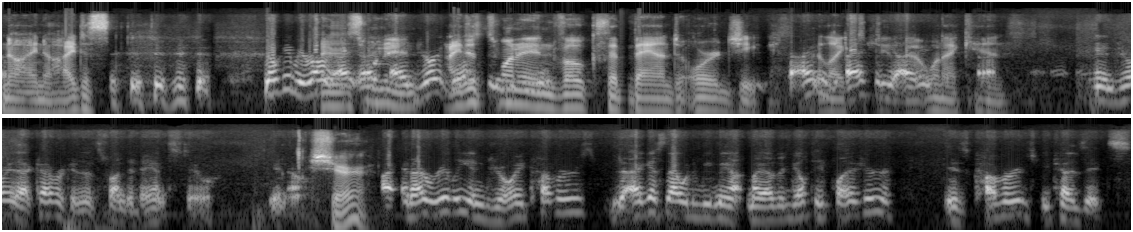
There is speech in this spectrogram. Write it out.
No, I know. I just, Don't get me wrong. I just want to, I just want to to invoke the band Orgy. I, I- like to actually, do that I- when I can. I enjoy that cover because it's fun to dance to. You know. Sure. I, and I really enjoy covers. I guess that would be my, my other guilty pleasure is covers because it's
